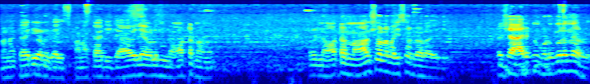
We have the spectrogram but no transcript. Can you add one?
പണക്കാരിയാണ് ഗൈസ് പണക്കാരി. രാവിലെ അവൾ നോട്ടണമാണ് അവൾ നോട്ടണം ആവശ്യമുള്ള പൈസ ഉണ്ടോ അതിൽ പക്ഷെ ആർക്കും കൊടുക്കൂലെന്നേ ഉള്ളൂ.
